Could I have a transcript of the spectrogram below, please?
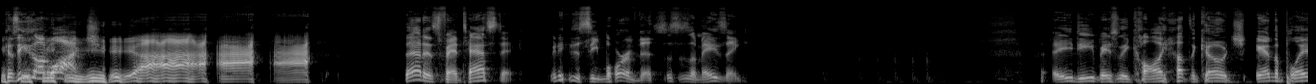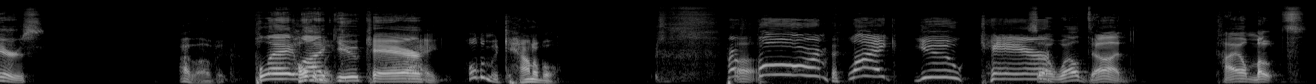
because he's on watch. that is fantastic. We need to see more of this. This is amazing. AD basically calling out the coach and the players. I love it. Play Hold 'em like ac- you care. Right. Hold them accountable. Perform uh. like you care. So well done, Kyle Moats.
